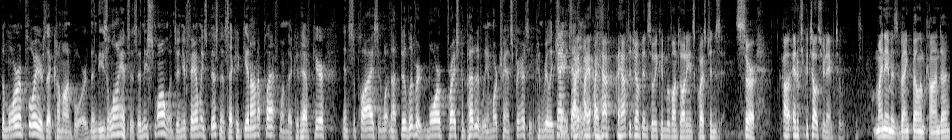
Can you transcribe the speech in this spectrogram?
The more employers that come on board, then these alliances and these small ones in your family's business that could get on a platform that could have care and supplies and whatnot delivered more price competitively and more transparency can really change. I, I, I, have, I have to jump in so we can move on to audience questions. Sir, uh, and if you could tell us your name too, please. My name is Venk Belamkonda.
